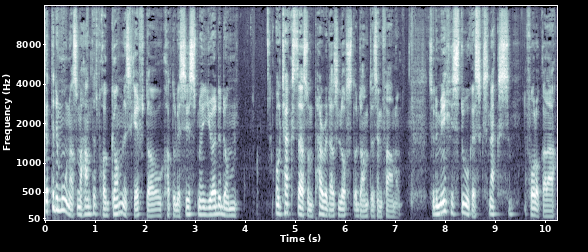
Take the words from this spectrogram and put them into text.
Dette er demoner som er hentet fra gamle skrifter og katolisisme, jødedom og tekster som Paradise Lost og Dantes Inferno. Så det er mye historisk snacks for dere der.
